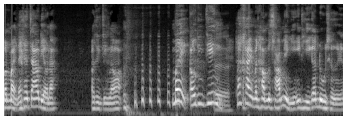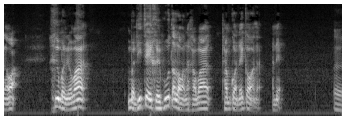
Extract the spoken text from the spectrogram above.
มันใหม่ได้แค่เจ้าเดียวนะเอาจริง ๆ แล้วอะไม่เอาจริงเออๆถ้าใครมาทำซ้ำอย่างนี้อีกทีก็ดูเฉยแล้วอะคือเหมือนกับว่า เหมือนที่เจเคยพูดตลอดนะครับว่าทำก่อนได้ก่อนอะอันเนี้ย เออ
